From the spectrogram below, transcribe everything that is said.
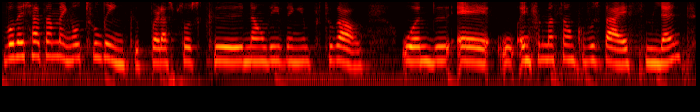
Vou deixar também outro link para as pessoas que não vivem em Portugal, onde é, a informação que vos dá é semelhante,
